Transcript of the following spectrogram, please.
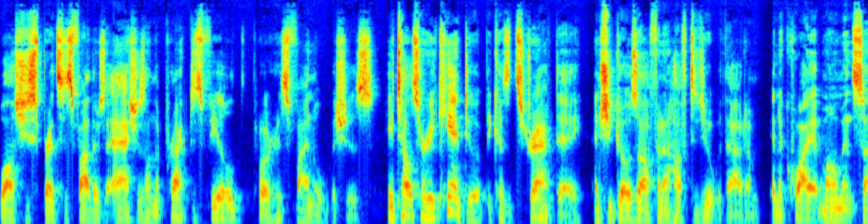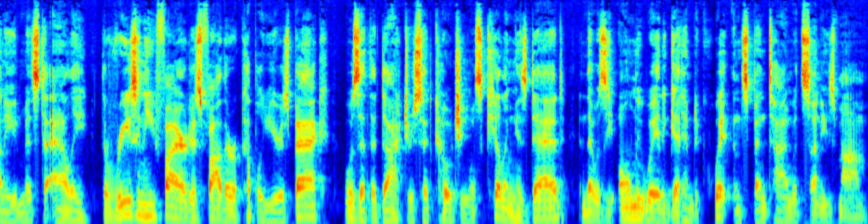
while she spreads his father's ashes on the practice field for his final wishes. He tells her he can't do it because it's draft day, and she goes off in a huff to do it without him. In a quiet moment, Sonny admits to Allie the reason he fired his father a couple years back was that the doctor said coaching was killing his dad, and that was the only way to get him to quit and spend time with Sonny's mom.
